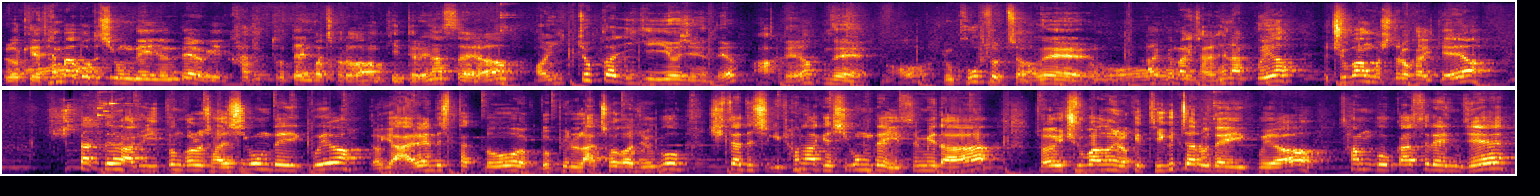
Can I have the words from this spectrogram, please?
이렇게 템바보드 시공되어 있는데 여기 가죽 덧댄 것처럼 인테리어 해놨어요. 어, 이쪽까지 이게 이어지는데요? 아 그래요? 네. 어, 좀 고급스럽죠? 네. 음, 오. 깔끔하게 잘 해놨고요. 주방 보시도록 할게요. 식탁등 아주 이쁜 거로 잘 시공되어 있고요. 여기 아일랜드 식탁도 높이를 낮춰가지고 식사 드시기 편하게 시공되어 있습니다. 저희 주방은 이렇게 디귿자로 되어 있고요. 3구 가스레인지에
